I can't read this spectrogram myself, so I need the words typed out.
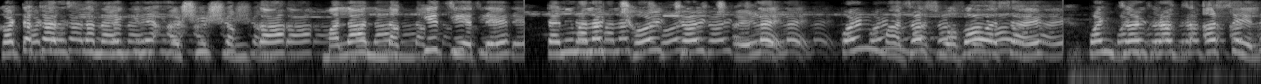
कटकारस्थान आहे की नाही अशी शंका मला नक्कीच येते. त्यांनी मला छळ छळ छळलंय. पण माझा स्वभाव असा आहे पण जर ड्रग्ज असेल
